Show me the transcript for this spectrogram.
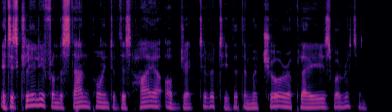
It is clearly from the standpoint of this higher objectivity that the maturer plays were written.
